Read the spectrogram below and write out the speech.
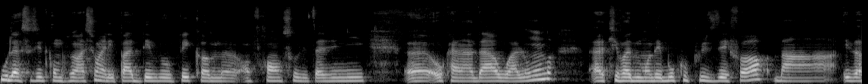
où la société de consommation elle n'est pas développée comme euh, en France, aux États-Unis, euh, au Canada ou à Londres. Euh, qui va demander beaucoup plus d'efforts, ben il va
